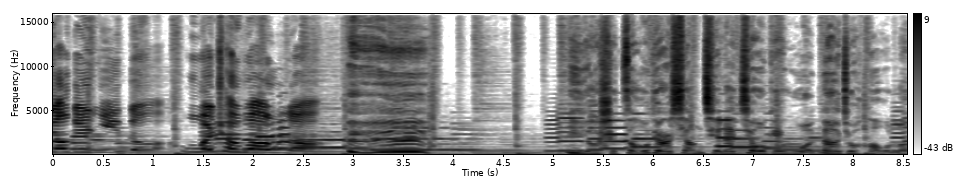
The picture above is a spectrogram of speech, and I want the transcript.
交给你的，我完全忘了。哎，你要是早点想起来交给我，那就好了。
